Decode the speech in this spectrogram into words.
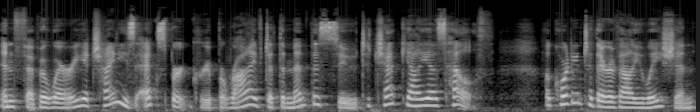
In February, a Chinese expert group arrived at the Memphis Zoo to check Yaya's health. According to their evaluation,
